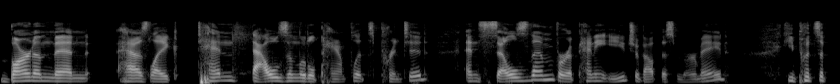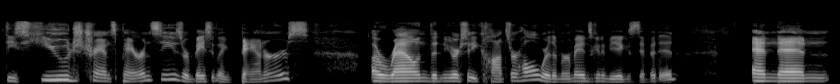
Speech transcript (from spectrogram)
Barnum then has like 10,000 little pamphlets printed and sells them for a penny each about this mermaid. He puts up these huge transparencies or basically like banners around the New York City concert hall where the mermaid's going to be exhibited. And then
